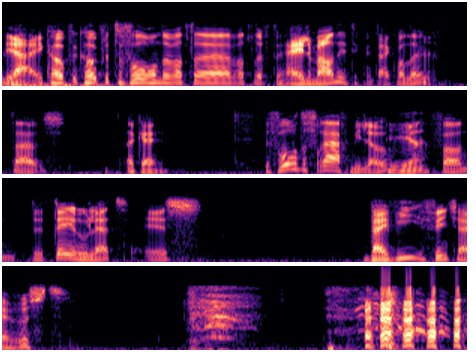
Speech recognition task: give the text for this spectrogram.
Ja, ik hoop, ik hoop dat de volgende wat, eh wat lucht. Helemaal niet. Ik vind het eigenlijk wel leuk. Trouwens. Oké. De volgende vraag, Milo, Ja. van de theeroulette is: Bij wie vind jij rust?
